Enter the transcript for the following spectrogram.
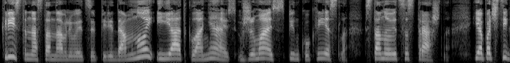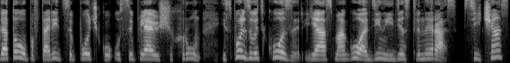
Кристен останавливается передо мной, и я отклоняюсь, вжимаюсь в спинку кресла. Становится страшно. Я почти готова повторить цепочку усыпляющих рун, использовать козырь. Я смогу один единственный раз. Сейчас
